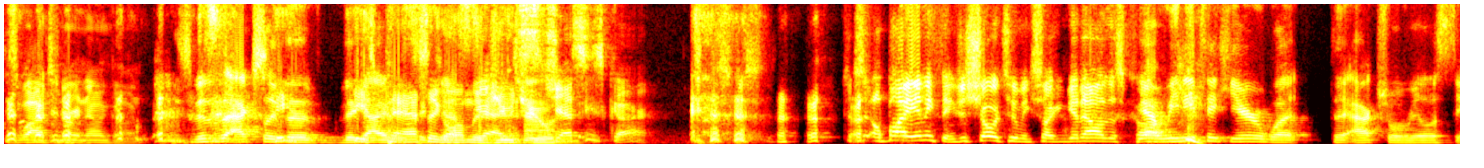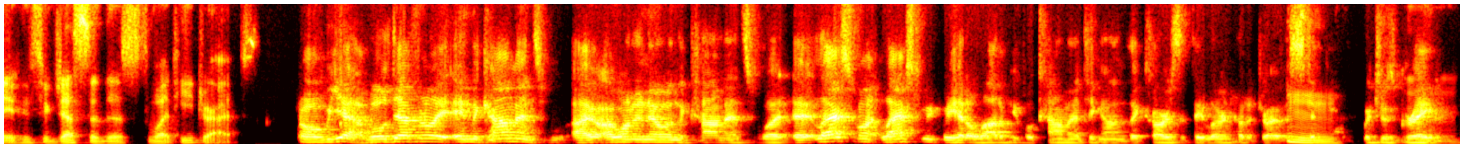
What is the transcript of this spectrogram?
He's watching right now, and going, this is actually the the he's guy who passing on the "Yeah, suggested- this is juju. Jesse's car." Just, I'll buy anything. Just show it to me so I can get out of this car. Yeah, we need to hear what the actual real estate who suggested this what he drives. Oh yeah, well definitely in the comments. I, I want to know in the comments what uh, last month. Last week we had a lot of people commenting on the cars that they learned how to drive a stick, Hmm. which was great. Mhm.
